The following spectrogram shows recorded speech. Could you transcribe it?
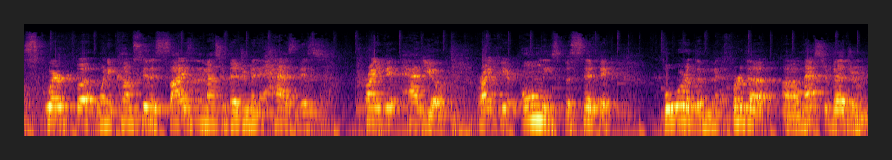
square foot when it comes to the size of the master bedroom and it has this private patio right here only specific for the, for the uh, master bedroom.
